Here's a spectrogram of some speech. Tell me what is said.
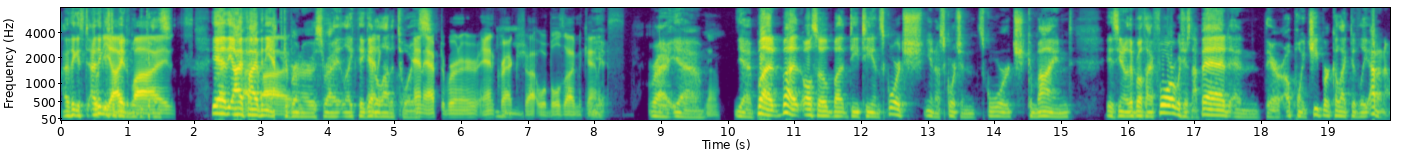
I think it's I think it's debatable because i5s yeah, the i five and the afterburners, right? Like they get and- a lot of toys, and afterburner and crack Mhm. shot or bullseye mechanics. right? Yeah, Yeah. Yeah, but but also but DT and Scorch, you know, Scorch and Scorch combined is you know they're both I four, which is not bad, and they're a point cheaper collectively. I don't know.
